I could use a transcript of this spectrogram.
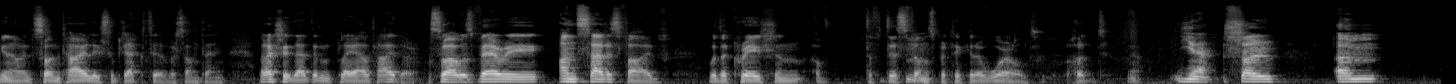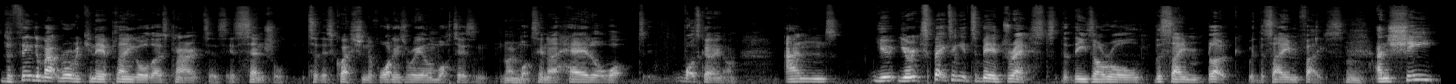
you know, it's so entirely subjective or something. But actually, that didn't play out either. So I was very unsatisfied with the creation of the, this hmm. film's particular world hood. Yeah. Yeah. So, um, the thing about Rory Kinnear playing all those characters is central to this question of what is real and what isn't, like hmm. what's in her head or what what's going on, and you you're expecting it to be addressed that these are all the same bloke with the same face, hmm. and she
